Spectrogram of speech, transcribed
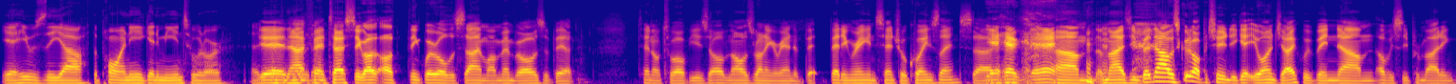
yeah, he was the uh, the pioneer getting me into it. Or yeah, no, fantastic. I, I think we're all the same. I remember I was about ten or twelve years old, and I was running around a bet- betting ring in Central Queensland. So Yeah, yeah. um, amazing. But no, it was a good opportunity to get you on, Jake. We've been um, obviously promoting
